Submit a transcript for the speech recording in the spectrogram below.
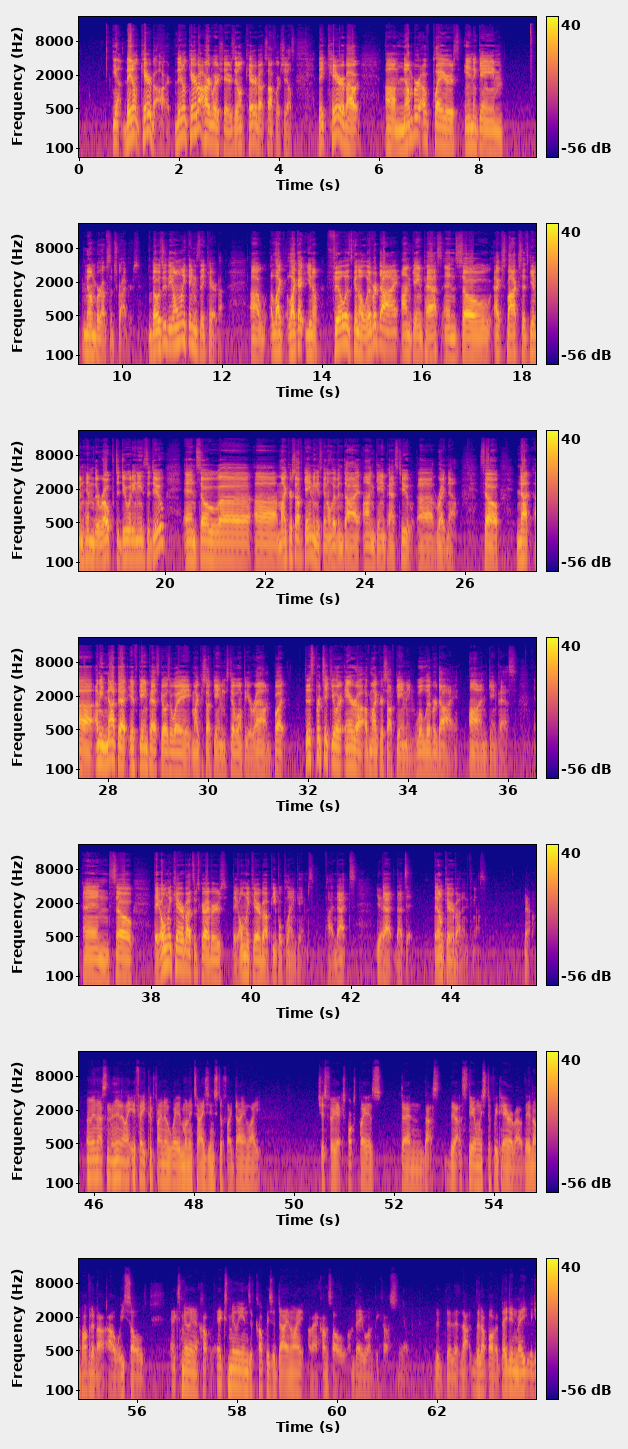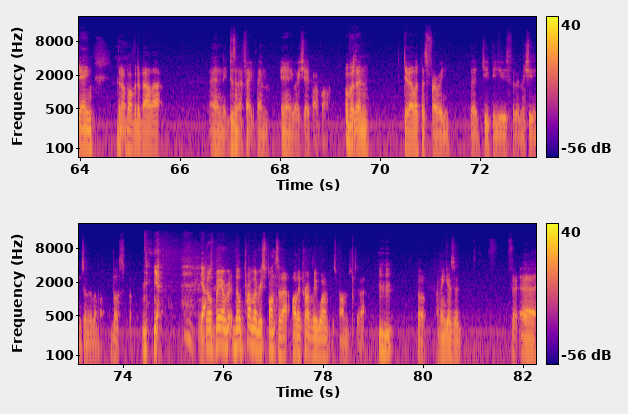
Yeah, they don't care about hard. They don't care about hardware shares. They don't care about software sales. They care about um, number of players in a game, number of subscribers. Those are the only things they care about. Uh, like like I, you know, Phil is going to live or die on Game Pass, and so Xbox has given him the rope to do what he needs to do, and so uh, uh, Microsoft Gaming is going to live and die on Game Pass too uh, right now. So not, uh, I mean, not that if Game Pass goes away, Microsoft Gaming still won't be around, but this particular era of Microsoft Gaming will live or die on Game Pass, and so they only care about subscribers. They only care about people playing games, and that's Yeah. that that's it. They don't care about anything else. No, I mean that's like if they could find a way of monetizing stuff like Dying Light, just for Xbox players, then that's that's the only stuff we'd hear about. They're not bothered about how we sold X million of cop- X millions of copies of Dying Light on our console on day one because you know they're, they're, that- they're not bothered. They didn't make the game. They're not bothered about that, and it doesn't affect them in any way, shape, or form. Other than developers throwing the GPUs for the machines under the bus, but yeah, yeah. they'll be a, they'll probably respond to that, or they probably won't respond to that. hmm But I think as a, f- uh,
